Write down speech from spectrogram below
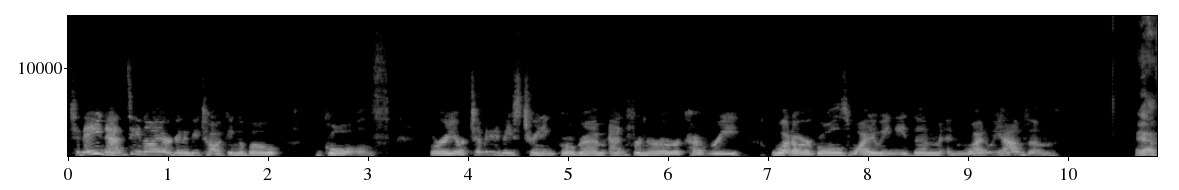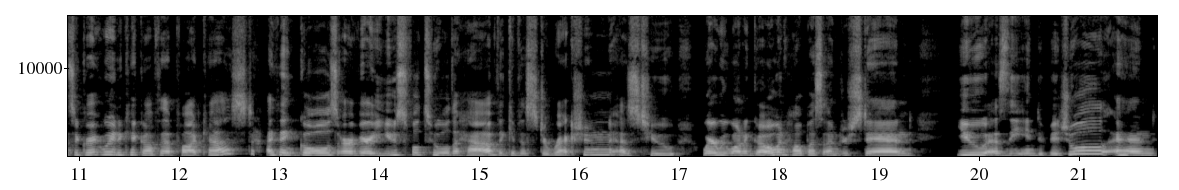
Today, Nancy and I are going to be talking about goals for your activity based training program and for neurorecovery. What are goals? Why do we need them? And why do we have them? Yeah, it's a great way to kick off that podcast. I think goals are a very useful tool to have that give us direction as to where we want to go and help us understand you as the individual and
